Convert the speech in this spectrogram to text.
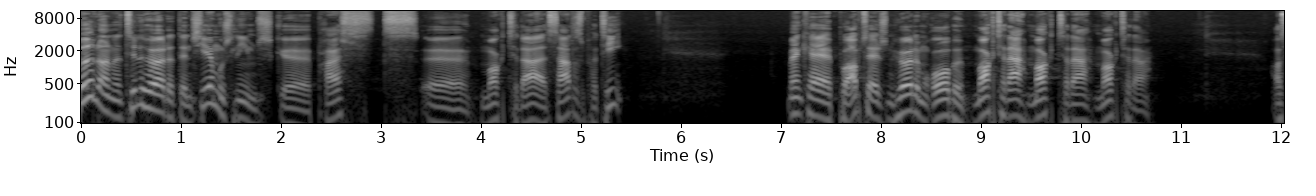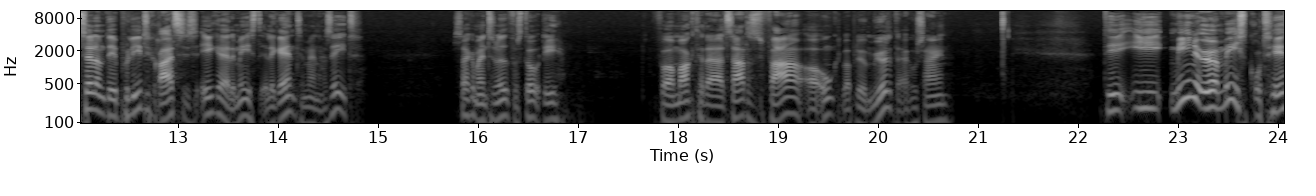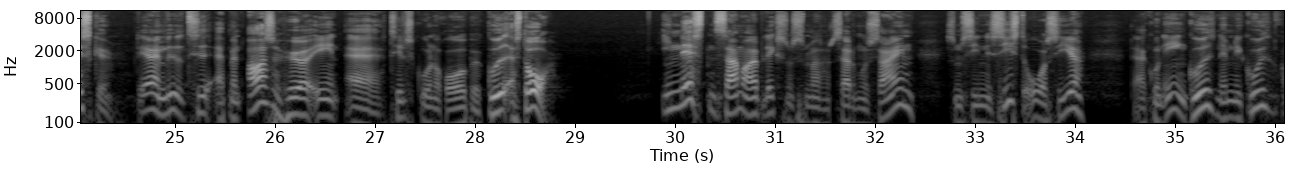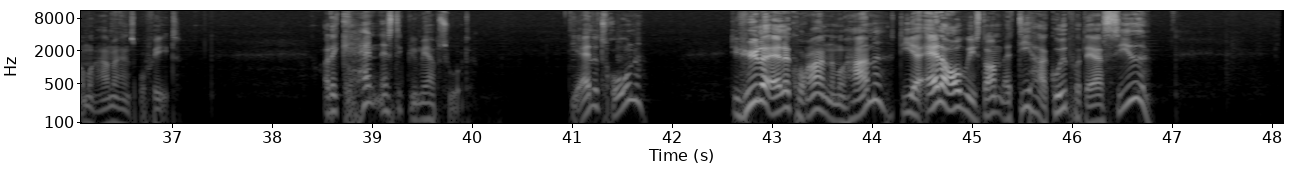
Bødlerne tilhørte den shia-muslimske præst øh, øh Moqtada al-Sadrs parti. Man kan på optagelsen høre dem råbe Moqtada, Moqtada, Moqtada. Og selvom det politisk retligt ikke er det mest elegante, man har set, så kan man til nød forstå det. For Moqtada al-Sadrs far og onkel var blevet myrdet af Hussein. Det i mine ører mest groteske, det er imidlertid, at man også hører en af tilskuerne råbe, Gud er stor. I næsten samme øjeblik, som Saddam Hussein, som sine sidste ord siger, der er kun én Gud, nemlig Gud og Muhammed, hans profet. Og det kan næsten ikke blive mere absurd. De er alle troende. De hylder alle Koranen og Muhammed. De er alle overbevist om, at de har Gud på deres side.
